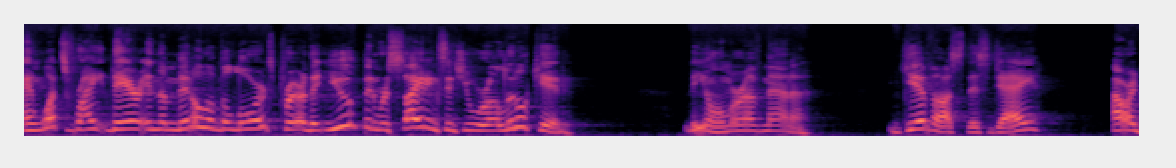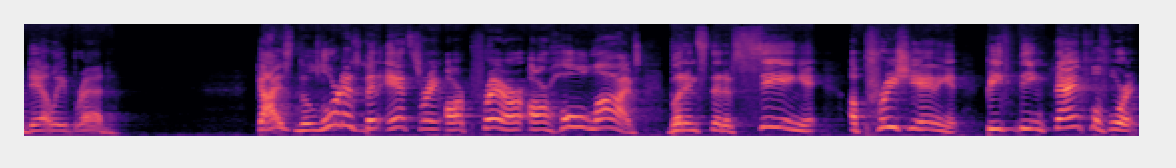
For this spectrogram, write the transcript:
And what's right there in the middle of the Lord's Prayer that you've been reciting since you were a little kid? The Omer of Manna. Give us this day our daily bread. Guys, the Lord has been answering our prayer our whole lives, but instead of seeing it, appreciating it, being thankful for it,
